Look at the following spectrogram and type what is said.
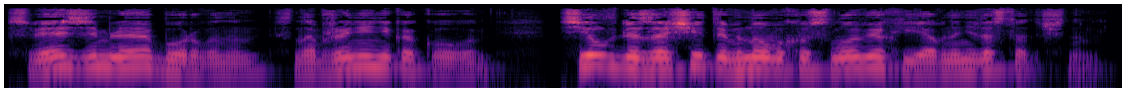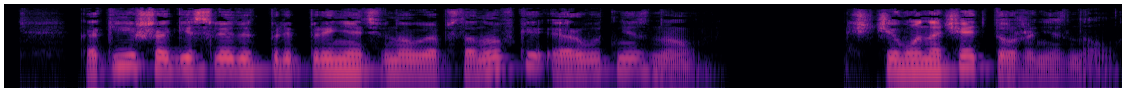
Связь с землей оборвана, снабжения никакого. Сил для защиты в новых условиях явно недостаточно. Какие шаги следует предпринять в новой обстановке, Эрвуд не знал. С чего начать, тоже не знал.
